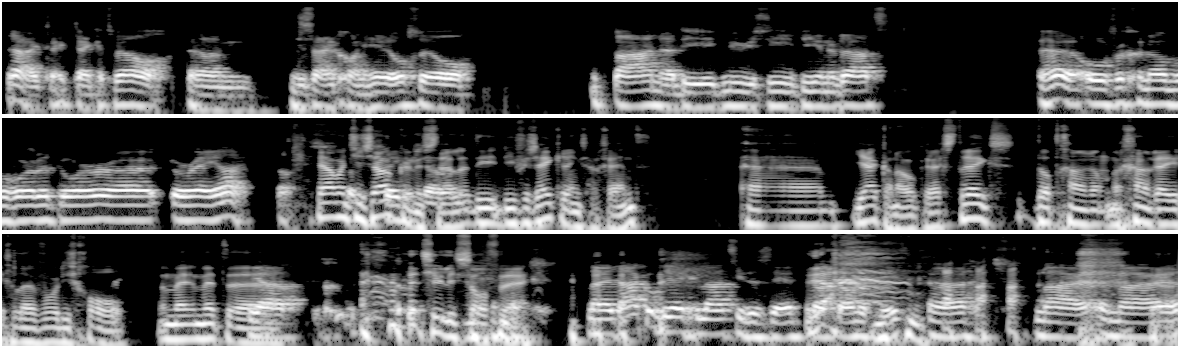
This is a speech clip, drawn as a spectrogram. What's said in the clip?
Ja, ik, ik denk het wel. Um, er zijn gewoon heel veel banen die ik nu zie, die inderdaad overgenomen worden door, uh, door AI. ja, want je zou kunnen stellen, die, die verzekeringsagent, uh, jij kan ook rechtstreeks dat gaan, gaan regelen voor die school. Met, met, uh, ja. met jullie software. nou ja, daar komt de regulatie dus in. Dat kan het niet. Uh, maar, maar,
